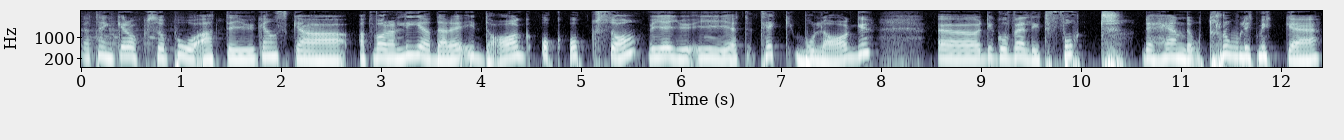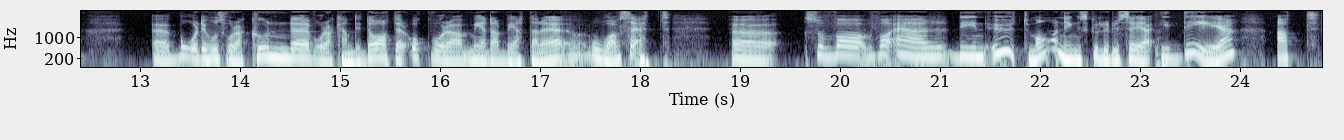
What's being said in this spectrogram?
Jag tänker också på att det är ju ganska, att vara ledare idag och också, vi är ju i ett techbolag. Eh, det går väldigt fort, det händer otroligt mycket, eh, både hos våra kunder, våra kandidater och våra medarbetare oavsett. Eh, så vad, vad är din utmaning skulle du säga i det att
